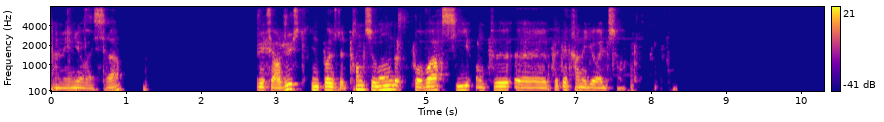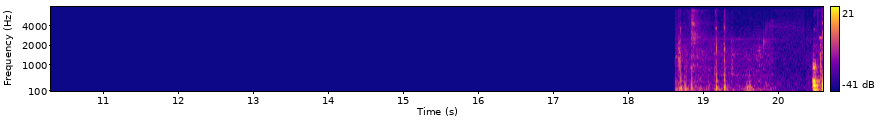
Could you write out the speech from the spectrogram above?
améliorer ça. Je vais faire juste une pause de 30 secondes pour voir si on peut euh, peut-être améliorer le son. Ok,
